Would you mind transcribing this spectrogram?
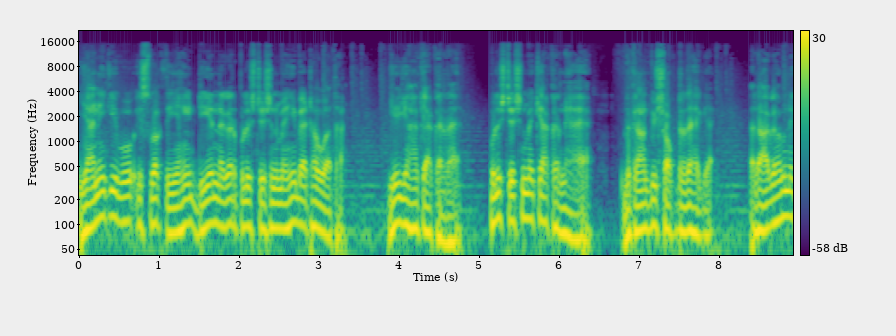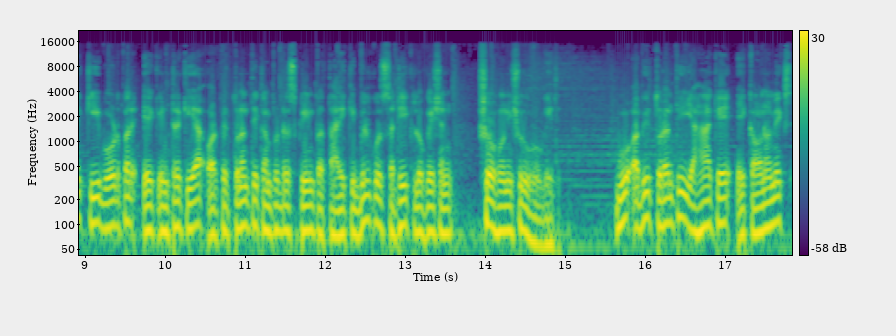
यानी कि वो इस वक्त यहीं डीएन नगर पुलिस स्टेशन में ही बैठा हुआ था। ये यहाँ क्या कर रहा है? पुलिस स्टेशन में क्या करने आया विक्रांत भी शॉक्ड रह गया। राघव ने कीबोर्ड पर एक इंटर किया और फिर तुरंत ही कंप्यूटर स्क्रीन पर तारिक की बिल्कुल सटीक लोकेशन शो होनी शुरू हो गई थी। वो अभी तुरंत ही यहाँ के इकोनॉमिक्स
